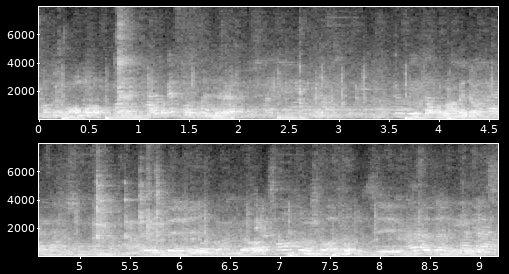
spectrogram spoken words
처음에. 네. 그리고 일단 조금 안 해줘. 근데 내가 처음 좀 좋아서 그렇지. 사장님 괜찮지.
